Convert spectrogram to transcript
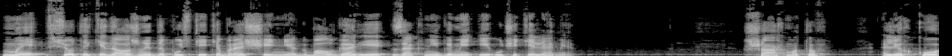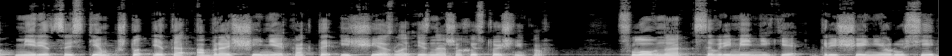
мы все-таки должны допустить обращение к Болгарии за книгами и учителями. Шахматов легко мириться с тем, что это обращение как-то исчезло из наших источников, словно современники крещения Руси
